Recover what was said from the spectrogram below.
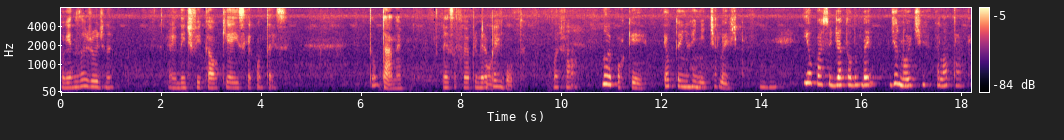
alguém nos ajude, né? A identificar o que é isso que acontece. Então tá, né? Essa foi a primeira Pode. pergunta. Pode falar. Não é porque eu tenho rinite alérgica. E eu passo o dia todo bem, de noite ela ataca.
